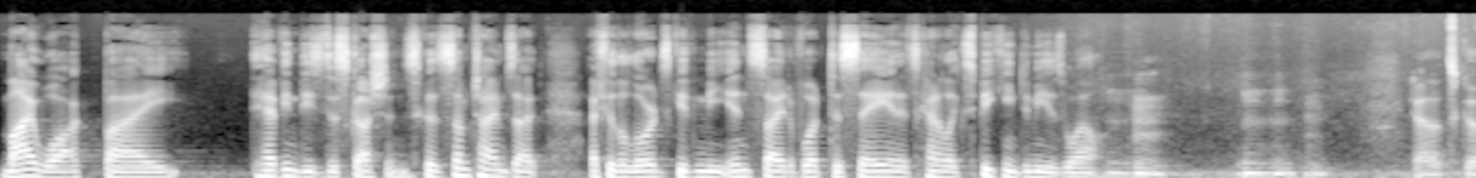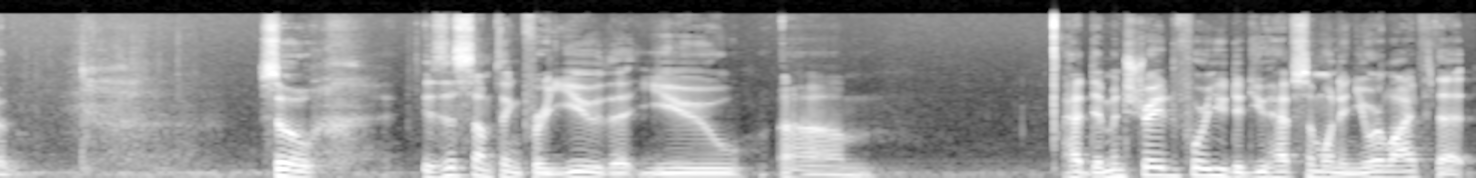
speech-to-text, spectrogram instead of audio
my walk by having these discussions because sometimes I, I feel the Lord's given me insight of what to say, and it's kind of like speaking to me as well. Mm-hmm. Mm-hmm. Yeah, that's good. So, is this something for you that you um, had demonstrated for you? Did you have someone in your life that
